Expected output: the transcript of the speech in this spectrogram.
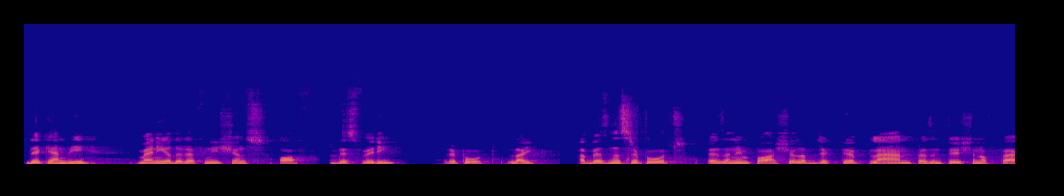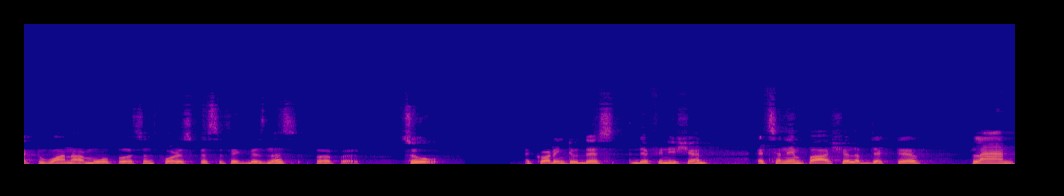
There can be many other definitions of this very report like a business report is an impartial objective plan presentation of fact to one or more persons for a specific business purpose. So according to this definition it's an impartial objective planned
